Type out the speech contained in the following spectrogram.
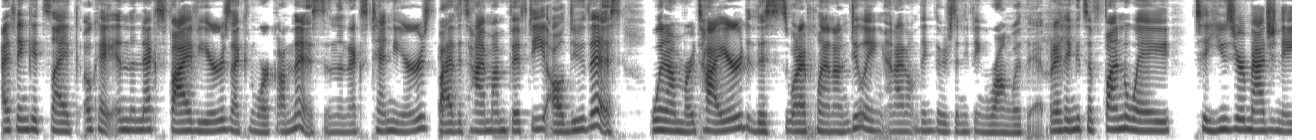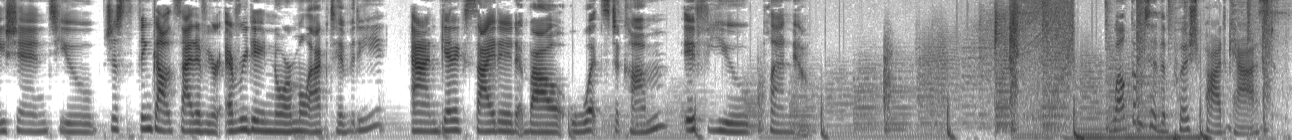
I think it's like, okay, in the next five years, I can work on this. In the next 10 years, by the time I'm 50, I'll do this. When I'm retired, this is what I plan on doing. And I don't think there's anything wrong with it. But I think it's a fun way to use your imagination to just think outside of your everyday normal activity and get excited about what's to come if you plan now. Welcome to the Push Podcast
